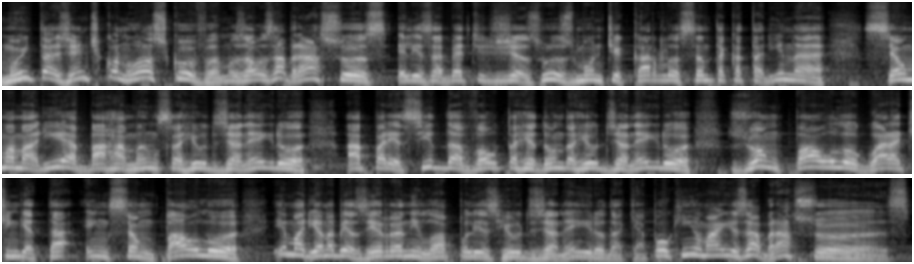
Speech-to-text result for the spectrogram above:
Muita gente conosco, vamos aos abraços. Elizabeth de Jesus, Monte Carlo, Santa Catarina, Selma Maria, Barra Mansa, Rio de Janeiro, Aparecida, Volta Redonda, Rio de Janeiro, João Paulo, Guaratinguetá, em São Paulo e Mariana Bezerra, Nilópolis, Rio de Janeiro. Daqui a pouquinho mais abraços.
